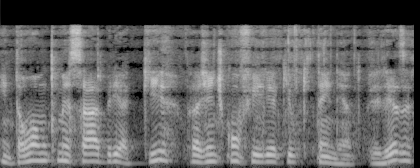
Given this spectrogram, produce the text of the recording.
Então vamos começar a abrir aqui para a gente conferir aqui o que tem dentro, beleza?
